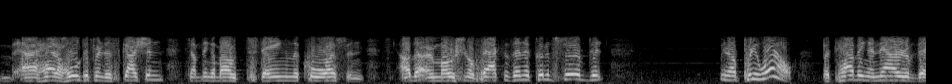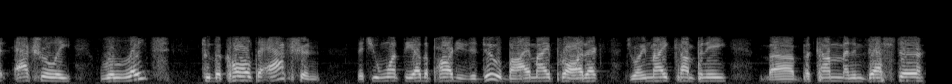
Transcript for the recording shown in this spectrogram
uh, had a whole different discussion, something about staying the course and other emotional factors, and it could have served it, you know, pretty well. But having a narrative that actually relates to the call to action that you want the other party to do, buy my product, join my company, uh, become an investor,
